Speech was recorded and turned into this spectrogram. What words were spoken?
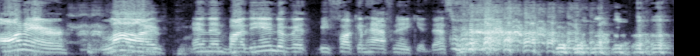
on air live and then by the end of it be fucking half naked that's what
